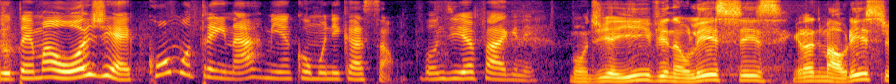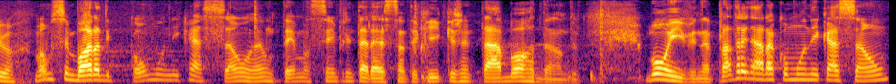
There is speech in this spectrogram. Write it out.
o tema hoje é Como treinar minha comunicação. Bom dia, Fagner. Bom dia, Ivna, Ulisses, grande Maurício. Vamos embora de comunicação, né? Um tema sempre interessante aqui que a gente está abordando. Bom, Ivna, para treinar a comunicação,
